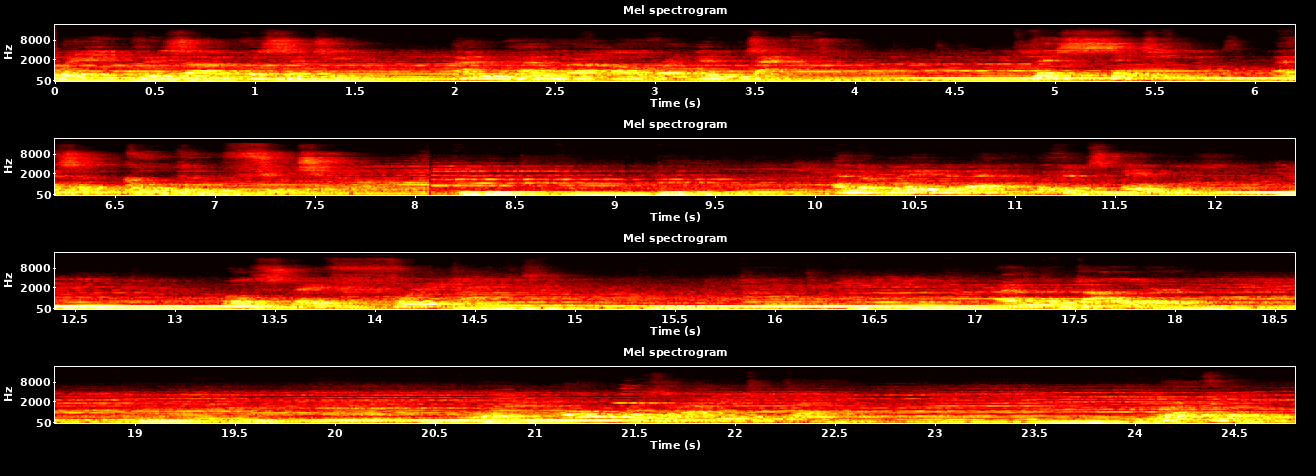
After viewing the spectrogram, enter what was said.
we preserve the city and hand her over intact. This city has a golden future. And the blade event with its ends will stay fully tight and the dollar will always allow you to play. Brooklyn,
